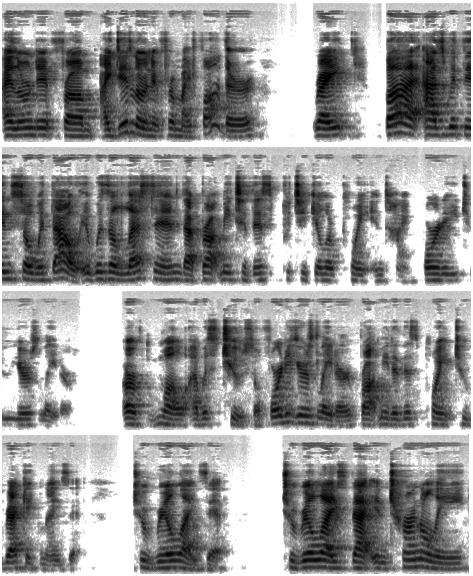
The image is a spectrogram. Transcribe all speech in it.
I learned it from, I did learn it from my father, right? But as within, so without. It was a lesson that brought me to this particular point in time, 42 years later. Or, well, I was two. So 40 years later brought me to this point to recognize it, to realize it, to realize that internally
